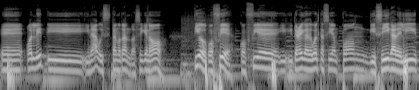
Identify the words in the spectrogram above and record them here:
Eh, All Elite y, y nada, pues se está notando. Así que no. Tío, confíe, confíe y, traiga de vuelta a CM Pong y siga de Elite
